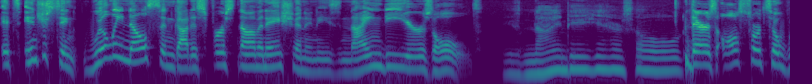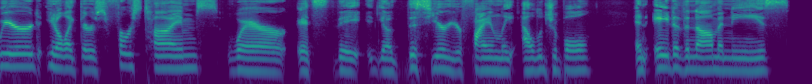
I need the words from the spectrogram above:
it's interesting. Willie Nelson got his first nomination, and he's 90 years old. He's 90 years old. There's all sorts of weird, you know, like there's first times where it's the, you know, this year you're finally eligible, and eight of the nominees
